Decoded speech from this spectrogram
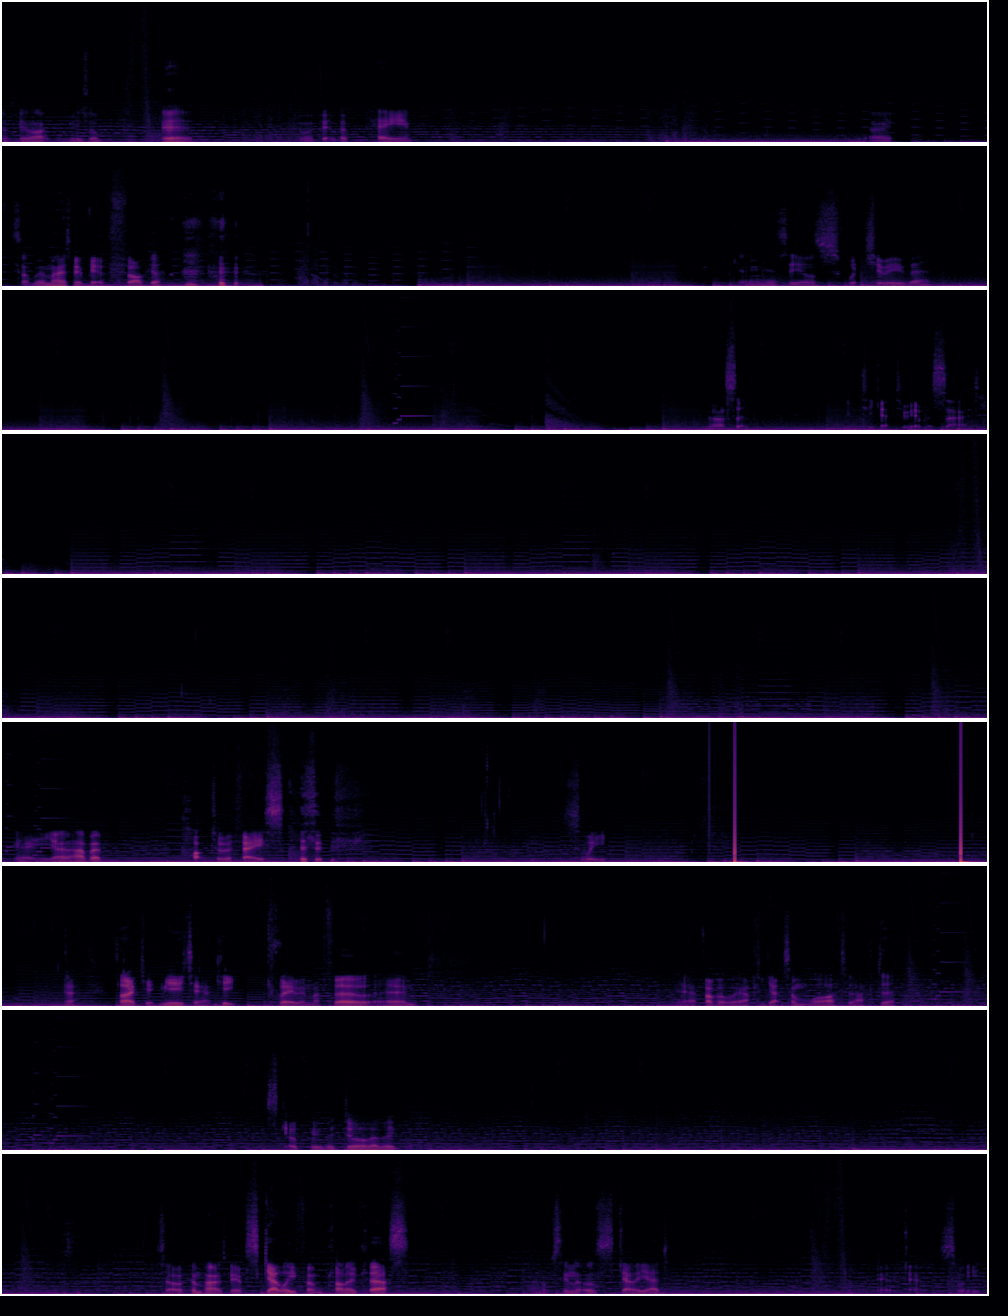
I feel like these I'm a bit of a pain. Something reminds me a bit of Frogger. okay, there's the old switcheroo there. Awesome. Need to get to the other side. Face. Sweet. Yeah, sorry I keep muting, I keep clearing my throat. Um, yeah, probably have to get some water after. Let's go through the door route. So it reminds me of Skelly from Chrono Cross. I've seen little Skelly. There we go, sweet.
